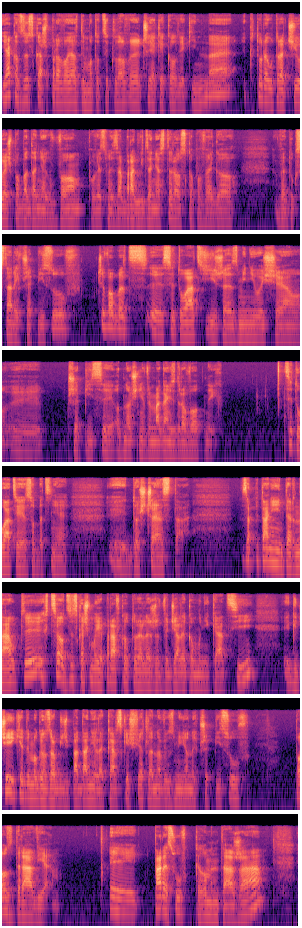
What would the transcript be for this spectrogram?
Jak odzyskasz prawo jazdy motocyklowe, czy jakiekolwiek inne, które utraciłeś po badaniach WOMP, powiedzmy za brak widzenia stereoskopowego według starych przepisów, czy wobec y, sytuacji, że zmieniły się y, przepisy odnośnie wymagań zdrowotnych. Sytuacja jest obecnie y, dość częsta. Zapytanie internauty. Chcę odzyskać moje prawko, które leży w Wydziale Komunikacji. Gdzie i kiedy mogę zrobić badanie lekarskie w świetle nowych zmienionych przepisów? Pozdrawiam. Yy, parę słów komentarza.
